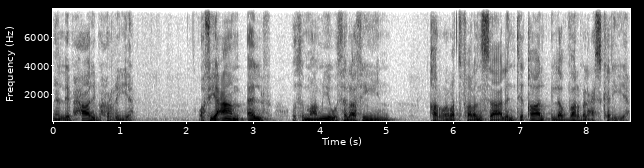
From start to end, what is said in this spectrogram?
من الإبحار بحرية. وفي عام 1830 قررت فرنسا الانتقال إلى الضرب العسكرية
